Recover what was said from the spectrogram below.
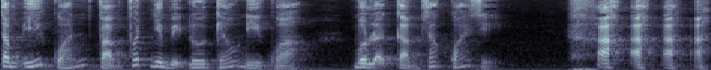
Tâm ý quán phảng phất như bị lôi kéo đi qua, Một loại cảm giác quái dị.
